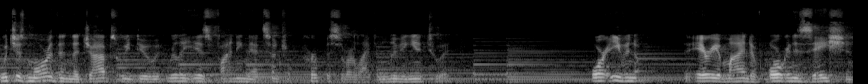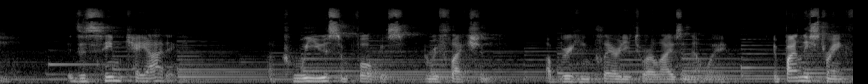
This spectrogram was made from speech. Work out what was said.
which is more than the jobs we do, it really is finding that central purpose of our life and living into it. Or even the area of mind of organization. Does It seem chaotic. Uh, can we use some focus and reflection of bringing clarity to our lives in that way? And finally, strength,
